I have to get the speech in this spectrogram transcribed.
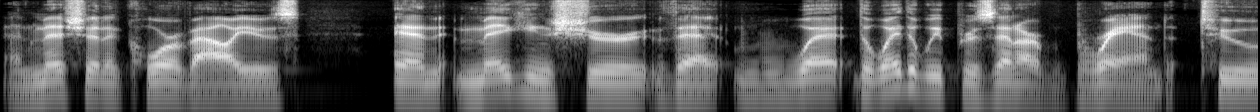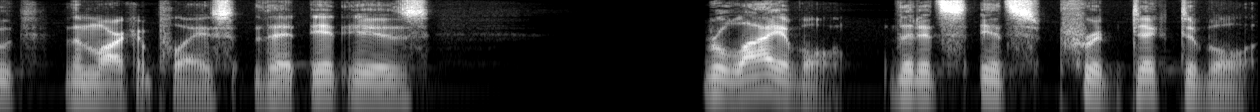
and mission and core values, and making sure that we, the way that we present our brand to the marketplace that it is reliable, that it's it's predictable,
